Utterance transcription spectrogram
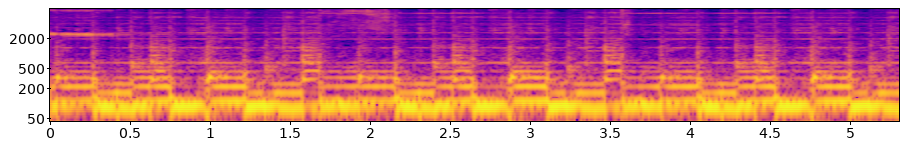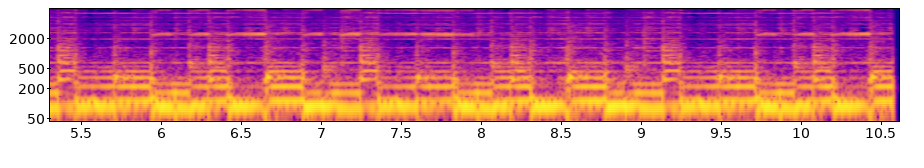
Thank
